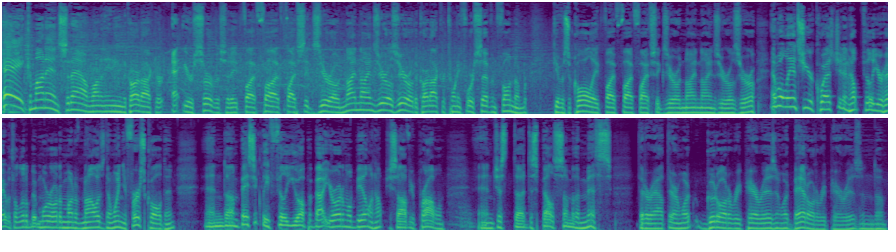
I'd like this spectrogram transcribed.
Hey, come on in, sit down. Ron and the Car Doctor at your service at 855 560 9900, the Car Doctor 24 7 phone number. Give us a call, 855 560 9900, and we'll answer your question and help fill your head with a little bit more automotive knowledge than when you first called in. And um, basically fill you up about your automobile and help you solve your problem. And just uh, dispel some of the myths that are out there and what good auto repair is and what bad auto repair is. And um,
